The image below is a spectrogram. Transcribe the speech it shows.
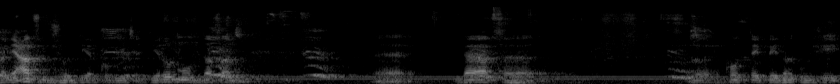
راني عارف الجهود ديالكم اللي تديروا الموظفات. آه، لا في ال côté pédagogique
